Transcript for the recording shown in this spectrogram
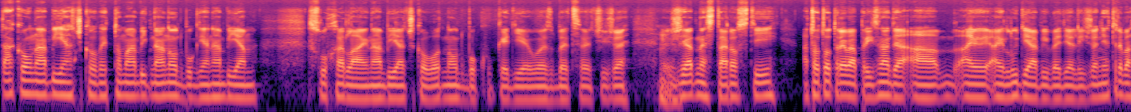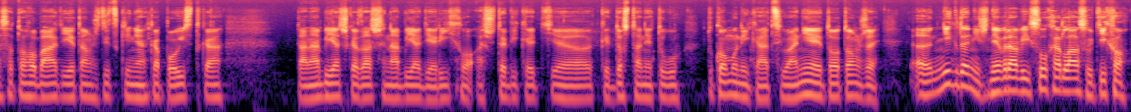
takou nabíjačkou, veď to má byť na notebook. Ja nabíjam sluchadla aj nabíjačkou od notebooku, keď je USB-C, čiže hmm. žiadne starosti. A toto treba priznať a, a aj, aj ľudia by vedeli, že netreba sa toho báť, je tam vždycky nejaká poistka. Tá nabíjačka začne nabíjať je rýchlo až vtedy, keď, e, keď dostane tú, tú komunikáciu. A nie je to o tom, že e, nikto nič nevraví, sluchadlá sú ticho,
